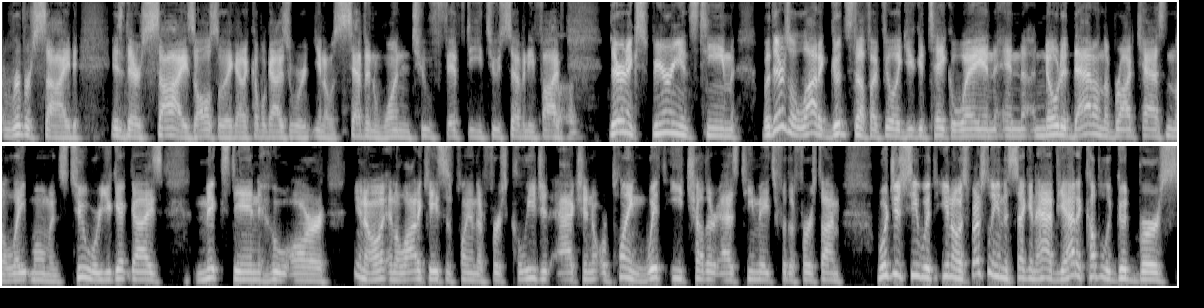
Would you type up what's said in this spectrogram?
Riverside is their size. Also, they got a couple guys who are you know seven one, two fifty, two seventy five. Uh-huh. They're an experienced team, but there's a lot of good stuff I feel like you could take away, and and noted that on the broadcast in the late moments too, where you get guys mixed in who are you know in a lot of cases playing their first collegiate action or playing with each other as teammates for the first time. What'd you see with you know especially in the second half. You had a couple of good bursts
